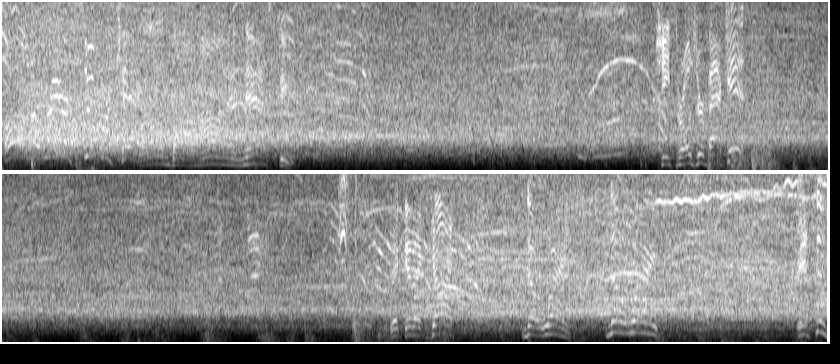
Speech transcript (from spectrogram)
Oh, the rear super kick. From behind, nasty. She throws her back in. Kick to the gut. No way. No way. This is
